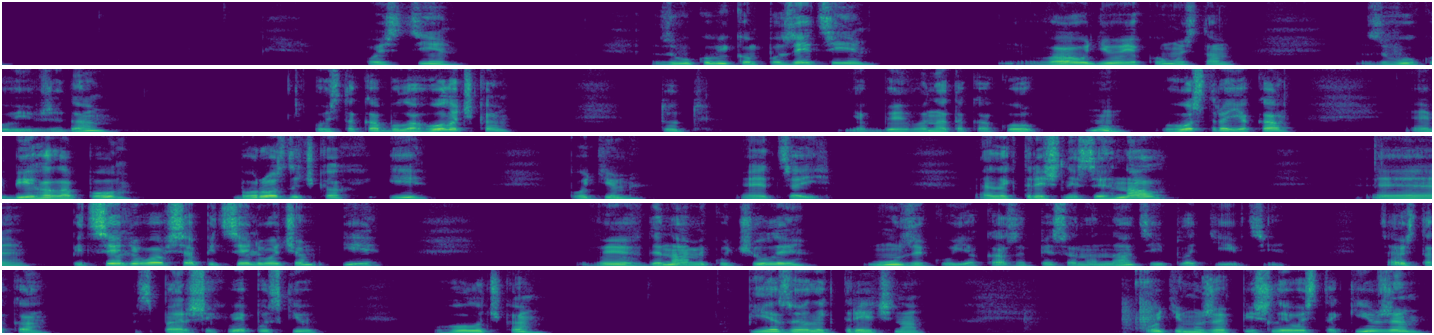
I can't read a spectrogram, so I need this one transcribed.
ось ці звукові композиції в аудіо якомусь там звукові вже. Да? Ось така була голочка. Тут, якби вона така ну, гостра, яка е, бігала по бороздочках і потім е, цей електричний сигнал е, підсилювався підсилювачем, і ви в динаміку чули музику, яка записана на цій платівці. Це ось така з перших випусків голочка п'єзоелектрична. Потім вже пішли ось такі вже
